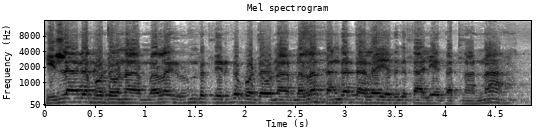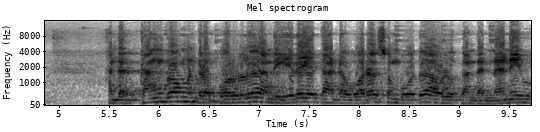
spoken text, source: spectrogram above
இல்லாதப்பட்டவனாக இருந்தாலும் இருந்த இருக்கப்பட்டவனாக இருந்தாலும் தங்கத்தால் எதுக்கு தாலியை கட்டினான்னா அந்த தங்கம்ன்ற பொருள் அந்த இதயத்தாண்ட உரசும் போது அவளுக்கு அந்த நினைவு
